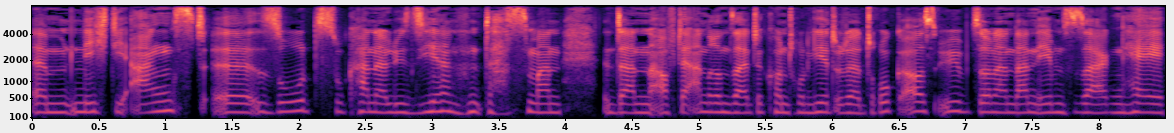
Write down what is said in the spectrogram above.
ähm, nicht die Angst äh, so zu kanalisieren, dass man dann auf der anderen Seite kontrolliert oder Druck ausübt, sondern dann eben zu sagen, hey,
